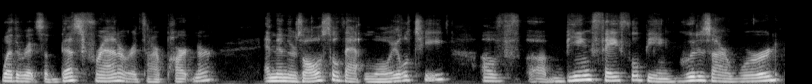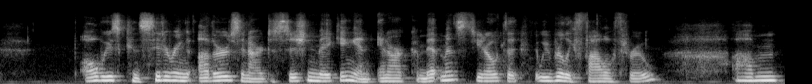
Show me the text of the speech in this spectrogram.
whether it's a best friend or it's our partner. And then there's also that loyalty of uh, being faithful, being good as our word, always considering others in our decision making and in our commitments, you know, that, that we really follow through. Um,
